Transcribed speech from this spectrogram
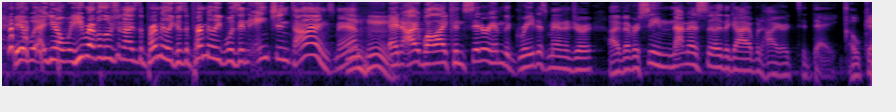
it, you know, he revolutionized the Premier League because the Premier League was in ancient times, man. Mm-hmm. And I, while I consider him the greatest manager I've ever seen, not necessarily the guy I would hire today. Okay.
